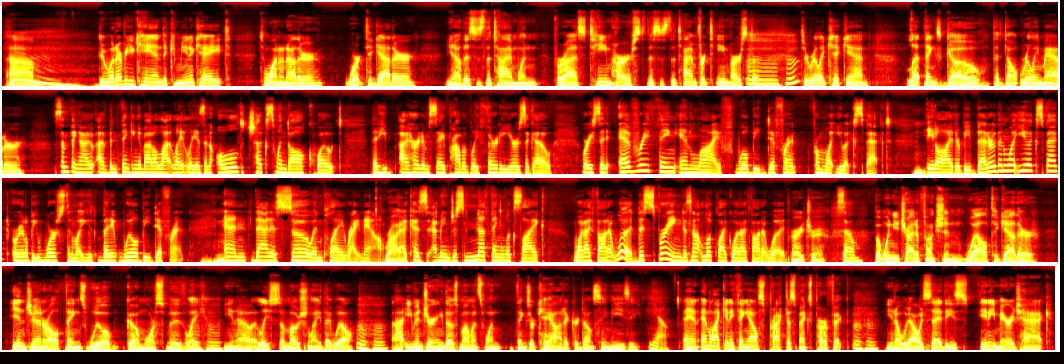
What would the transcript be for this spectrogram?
Um, hmm. Do whatever you can to communicate to one another, work together. You know, this is the time when for us, Team Hurst. This is the time for Team Hurst to, mm-hmm. to really kick in. Let things go that don't really matter. Something I, I've been thinking about a lot lately is an old Chuck Swindoll quote that he, I heard him say probably 30 years ago, where he said, everything in life will be different from what you expect. Hmm. It'll either be better than what you expect or it'll be worse than what you, but it will be different. Mm-hmm. And that is so in play right now. Right. Because, I mean, just nothing looks like what I thought it would. This spring does not look like what I thought it would. Very true. So, but when you try to function well together, in general, things will go more smoothly. Mm-hmm. You know, at least emotionally, they will. Mm-hmm. Uh, even during those moments when things are chaotic or don't seem easy. Yeah. And and like anything else, practice makes perfect. Mm-hmm. You know, we always say these any marriage hack.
